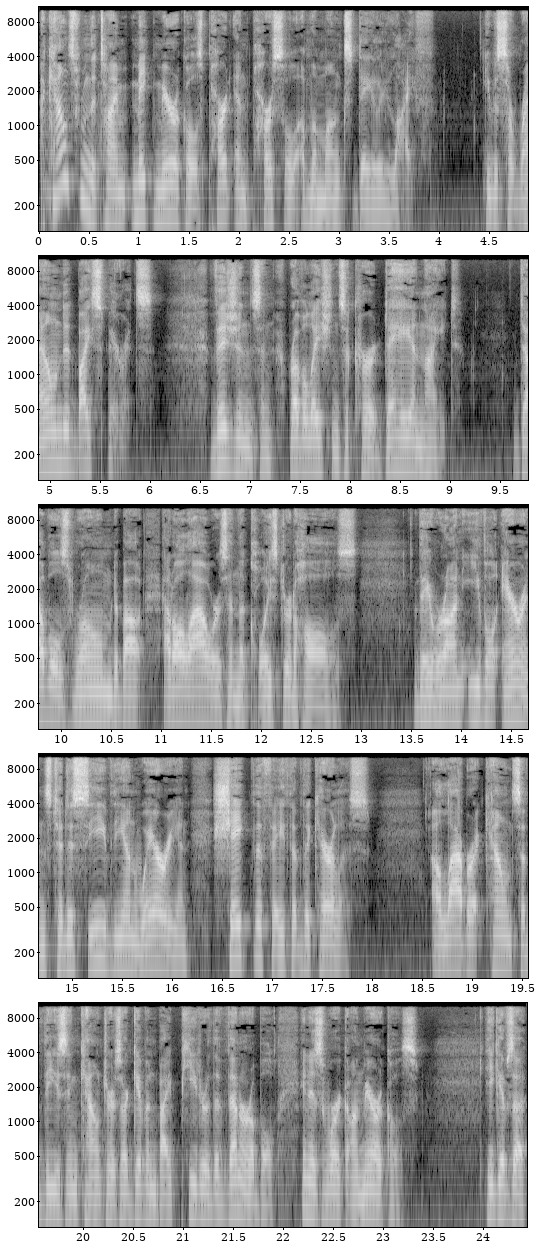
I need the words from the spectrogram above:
Accounts from the time make miracles part and parcel of the monk's daily life. He was surrounded by spirits. Visions and revelations occurred day and night. Devils roamed about at all hours in the cloistered halls. They were on evil errands to deceive the unwary and shake the faith of the careless. Elaborate counts of these encounters are given by Peter the Venerable in his work on miracles. He gives a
